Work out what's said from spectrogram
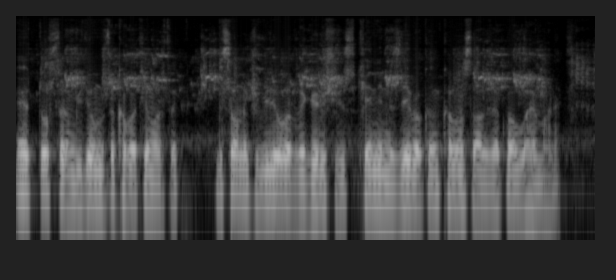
Evet dostlarım videomuzu da kapatıyorum artık. Bir sonraki videolarda görüşürüz. Kendinize iyi bakın. Kalın sağlıcakla Allah'a emanet.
